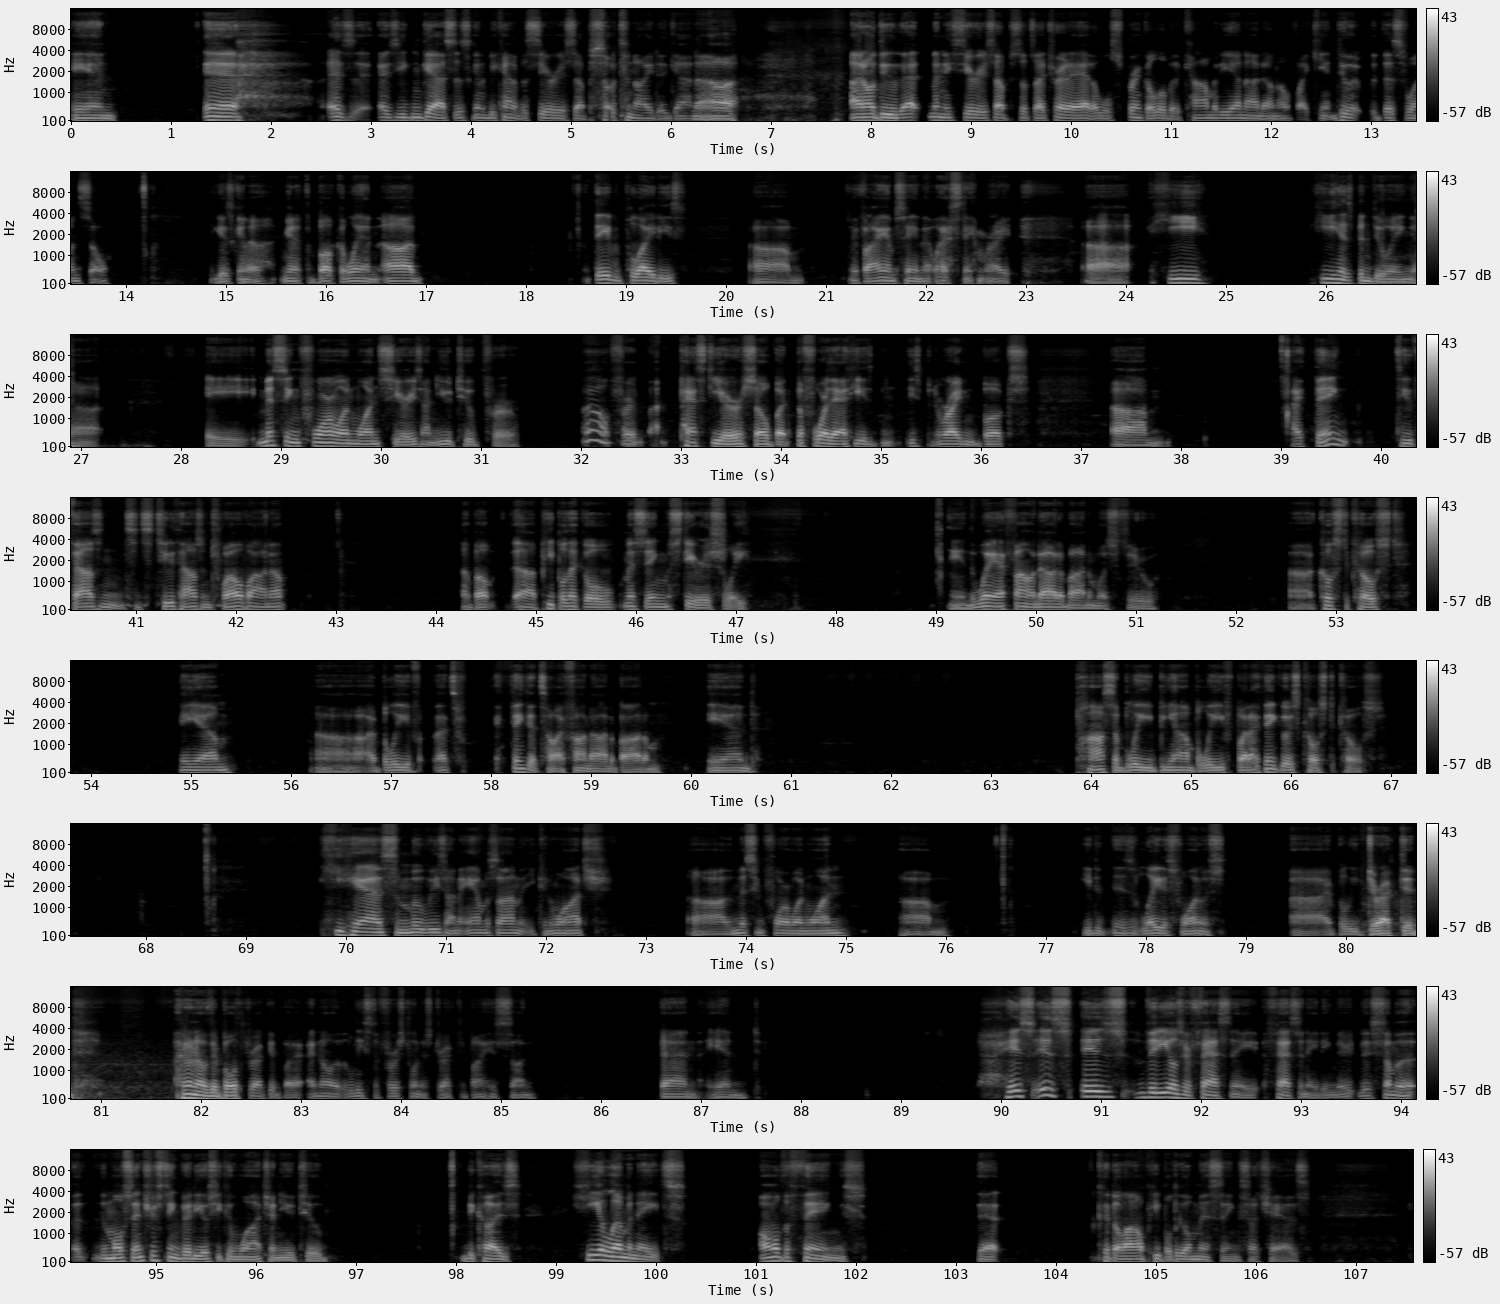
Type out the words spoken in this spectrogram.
and. Uh, as as you can guess, it's going to be kind of a serious episode tonight again. Uh, I don't do that many serious episodes. I try to add a little sprinkle, a little bit of comedy in. I don't know if I can't do it with this one, so you guys gonna gonna have to buckle in. Uh, David Paulides, um, if I am saying that last name right, uh, he he has been doing uh, a missing 411 series on YouTube for well for past year or so, but before that he's he's been writing books um, I think 2000 since 2012 on up about uh, people that go missing mysteriously. And the way I found out about them was through uh, Coast to Coast AM. Uh, I believe that's, I think that's how I found out about them. And possibly beyond belief, but I think it was Coast to Coast he has some movies on Amazon that you can watch. Uh, the Missing 411. Um, he did, his latest one was, uh, I believe, directed. I don't know if they're both directed, but I know at least the first one is directed by his son, Ben, and his his his videos are fascinating. Fascinating. There, there's some of the, the most interesting videos you can watch on YouTube because he eliminates all the things that could allow people to go missing, such as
